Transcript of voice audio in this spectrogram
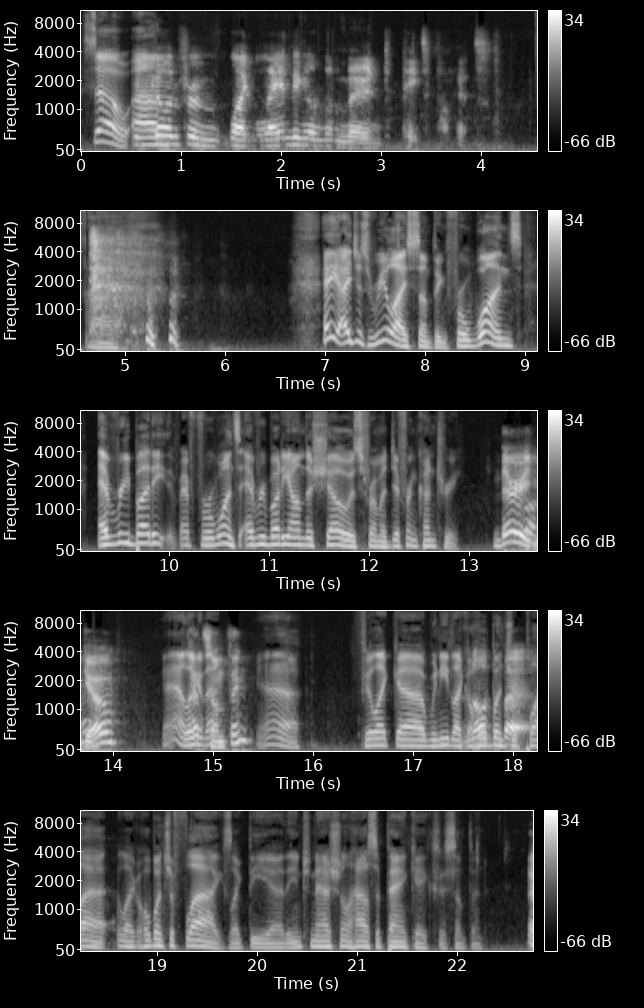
so, um, gone from like landing on the moon to pizza pockets. hey, I just realized something. For once, everybody, for once, everybody on the show is from a different country. There you Oh, go. Yeah, look That's at that. something. Yeah. Feel like uh, we need like a Not whole bunch bad. of pla- like a whole bunch of flags, like the uh, the International House of Pancakes or something.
